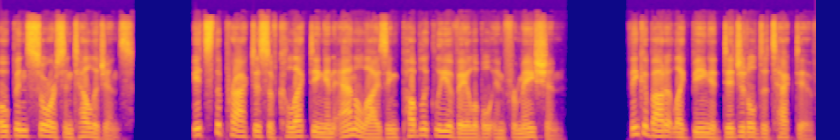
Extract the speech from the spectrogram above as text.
Open Source Intelligence. It's the practice of collecting and analyzing publicly available information. Think about it like being a digital detective.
